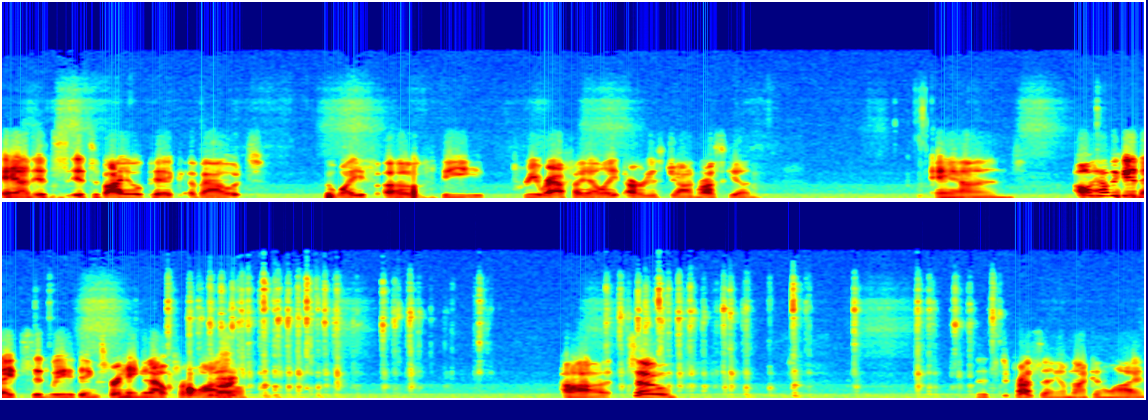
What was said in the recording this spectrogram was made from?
and it's it's a biopic about the wife of the pre-Raphaelite artist John Ruskin. And oh, have a good night, Sidwee. Thanks for hanging out for a while. Uh, so it's depressing. I'm not gonna lie.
